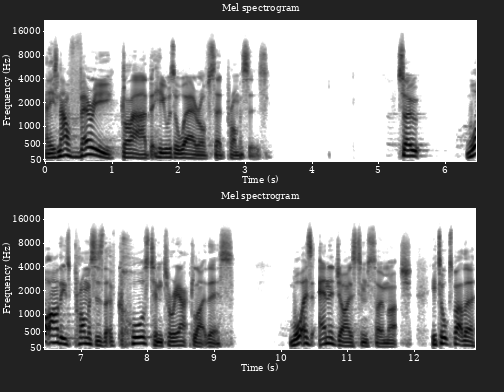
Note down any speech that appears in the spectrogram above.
And he's now very glad that he was aware of said promises. So, what are these promises that have caused him to react like this? What has energized him so much? He talks about the,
